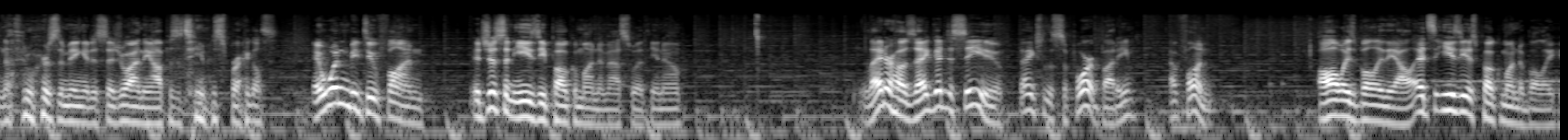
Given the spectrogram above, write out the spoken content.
Nothing worse than being a Decidueye on the opposite team of Spragels. It wouldn't be too fun. It's just an easy Pokemon to mess with, you know? Later, Jose. Good to see you. Thanks for the support, buddy. Have fun. Always bully the owl. It's the easiest Pokemon to bully.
